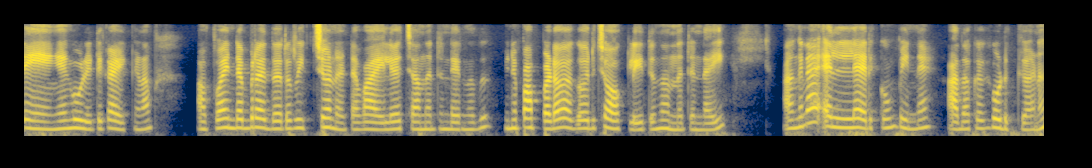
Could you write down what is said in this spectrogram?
തേങ്ങയും കൂടിയിട്ട് കഴിക്കണം. അപ്പോൾ എന്റെ ബ്രദർ റിച്ച് ആണ് കേട്ടോ വായിൽ വെച്ച് തന്നിട്ടുണ്ടായിരുന്നത്. പിന്നെ പപ്പട വക ഒരു ചോക്ലേറ്റ് തന്നിട്ടുണ്ടായി. അങ്ങനെ എല്ലാവർക്കും പിന്നെ അതൊക്കെ കൊടുക്കുകയാണ്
